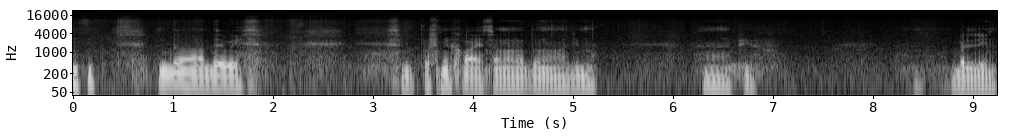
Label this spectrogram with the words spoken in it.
Да, дивись. Посміхається Марадона наді мною. Пів. Блін.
